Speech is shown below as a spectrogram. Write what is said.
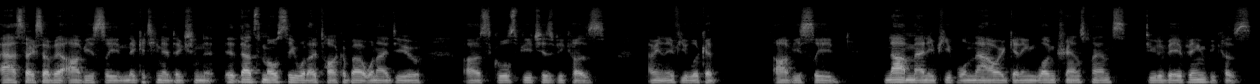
aspects of it, obviously, nicotine addiction. It, that's mostly what I talk about when I do uh, school speeches because, I mean, if you look at obviously, not many people now are getting lung transplants due to vaping because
